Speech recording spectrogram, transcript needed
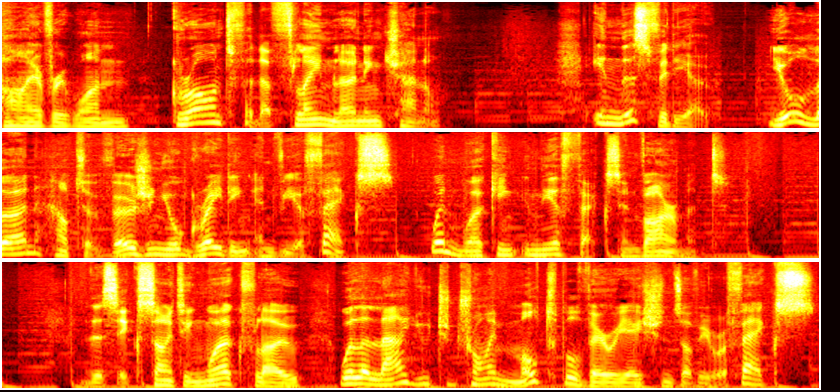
Hi everyone, Grant for the Flame Learning channel. In this video, you'll learn how to version your grading and VFX when working in the effects environment. This exciting workflow will allow you to try multiple variations of your effects,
